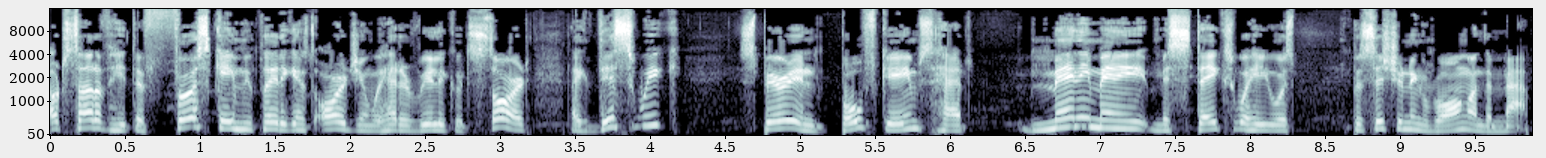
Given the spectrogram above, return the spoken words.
Outside of the first game he played against Origen, we had a really good start. Like this week, Spirit in both games had many, many mistakes where he was positioning wrong on the map.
